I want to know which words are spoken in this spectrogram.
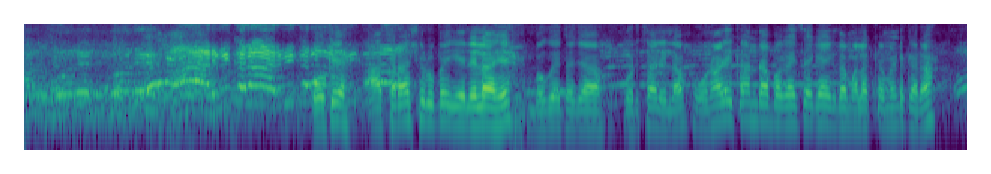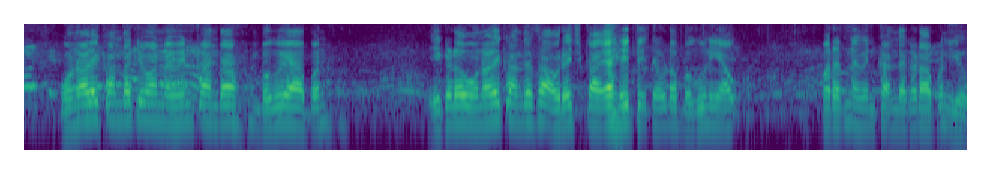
हा, आरवी करा आरवी करा ओके अकराशे रुपये गेलेला आहे. बघूया त्याच्या पुढचा लिलाव. उन्हाळी कांदा बघायचा आहे का एकदा मला कमेंट करा. उन्हाळी कांदा किंवा नवीन कांदा बघूया आपण. इकडं उन्हाळी कांद्याचा ॲव्हरेज काय आहे ते तेवढं बघून या परत नवीन कांद्याकडे आपण येऊ.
